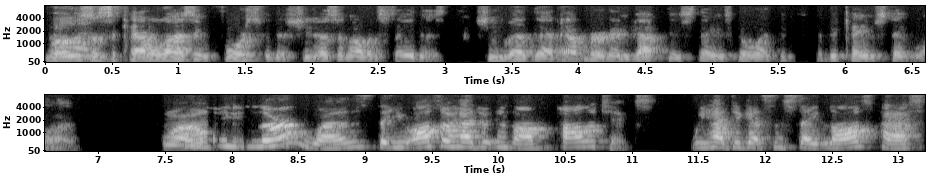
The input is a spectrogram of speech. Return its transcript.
Rose And- is a catalyzing force for this. She doesn't always say this. She led that effort and got these things going. It became statewide. But Wow. What we learned was that you also had to involve politics. We had to get some state laws passed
